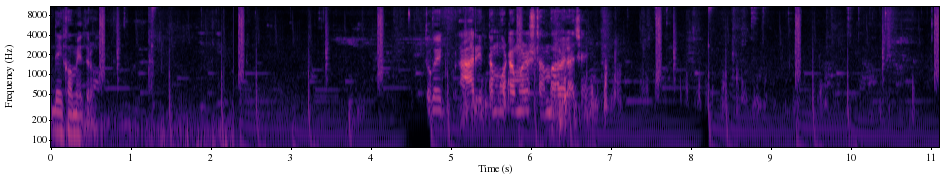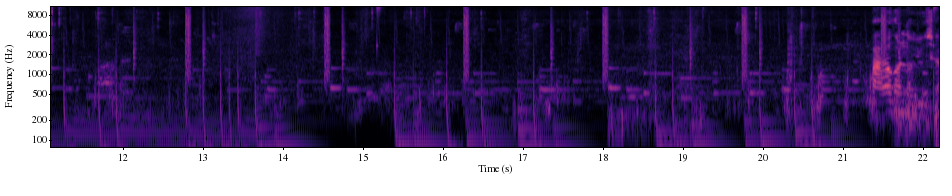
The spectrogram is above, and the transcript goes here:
દેખો મિત્રો. તો કંઈક આ રીતના મોટા મોટા સ્ટમ્પ આવેલા છે. પાવાગઢનો વ્યૂ છે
